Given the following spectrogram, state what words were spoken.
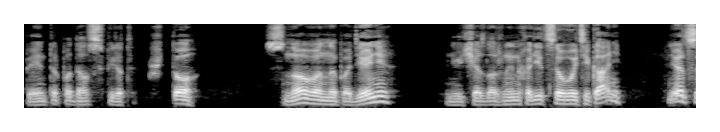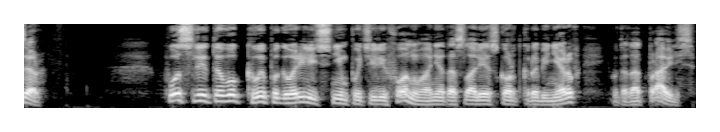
Пейнтер подался вперед. — Что, снова нападение? Они сейчас должны находиться в Ватикане? — Нет, сэр. После того, как вы поговорили с ним по телефону, они отослали эскорт карабинеров и куда-то отправились.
